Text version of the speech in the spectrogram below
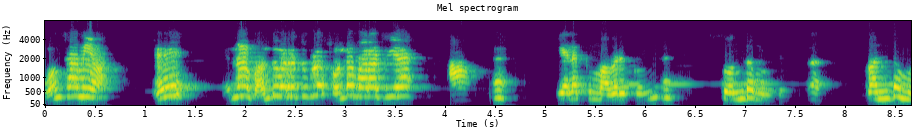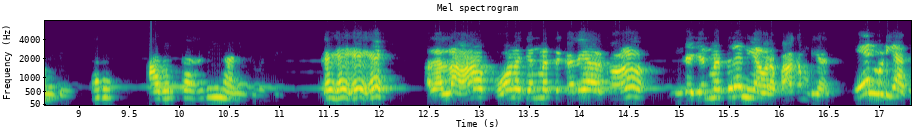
உன் சாமியா ஏ என்ன வந்து வர்றதுக்குள்ள சொந்த பாராட்டிய எனக்கும் அவருக்கும் சொந்தம் உண்டு பந்தம் உண்டு அதற்காகவே நான் இங்கு வந்தேன் அதெல்லாம் போன ஜென்மத்து கதையா இருக்கும். இந்த ஜென்மத்துல நீ அவரை பார்க்க முடியாது. ஏன் முடியாது?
